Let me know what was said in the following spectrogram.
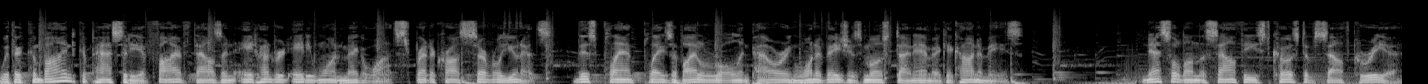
With a combined capacity of 5,881 megawatts spread across several units, this plant plays a vital role in powering one of Asia's most dynamic economies. Nestled on the southeast coast of South Korea,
